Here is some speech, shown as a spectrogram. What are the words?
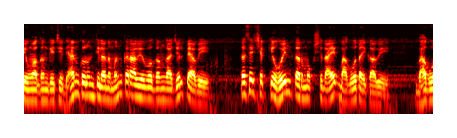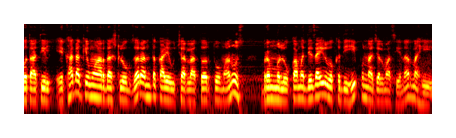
तेव्हा गंगेचे ध्यान करून तिला नमन करावे व गंगाजल प्यावे. तसेच शक्य होईल तर मोक्षदायक भागवत ऐकावे. भागवतातील एखादा किंवा अर्धा श्लोक जर अंतकाळी उच्चारला तर तो माणूस ब्रह्मलोकामध्ये जाईल व कधीही पुन्हा जन्मास येणार नाही.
